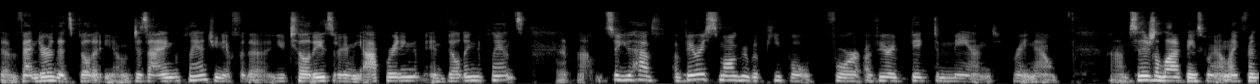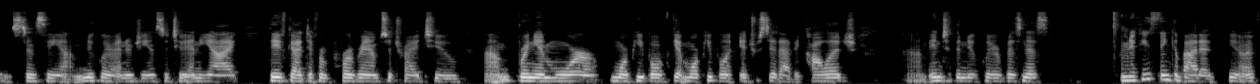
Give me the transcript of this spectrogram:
the vendor that's building you know designing the plant you need it for the utilities that are going to be operating and building the plants yep. um, so you have a very small group of people for a very big demand right now. Um, so there's a lot of things going on. Like for instance the um, nuclear energy institute nei they've got different programs to try to um, bring in more more people get more people interested at a college um, into the nuclear business. I mean, if you think about it, you know, if,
